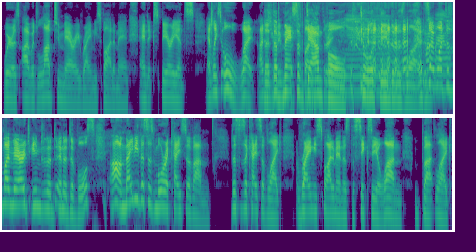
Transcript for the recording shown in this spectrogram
Whereas I would love to marry Raimi Spider-Man and experience at least. Oh wait, I The, just the remembered massive Spider-Man downfall Yeah. towards the end of his life. So what does my marriage end in a, in a divorce? Ah, maybe this is more a case of um, this is a case of like Raimi Spider Man is the sexier one, but like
